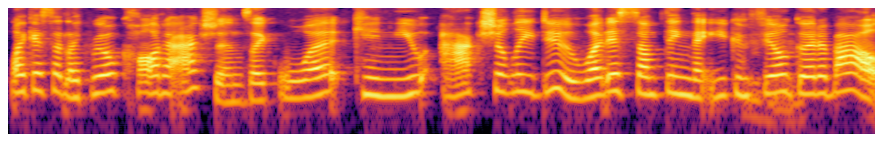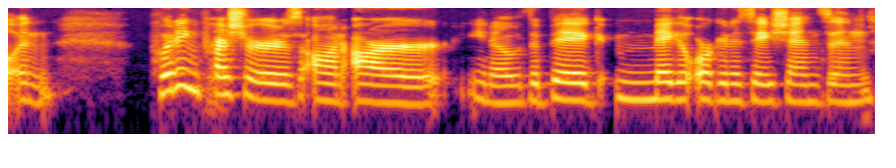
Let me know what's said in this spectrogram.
like I said, like real call to actions. Like what can you actually do? What is something that you can feel mm-hmm. good about? And putting pressures on our, you know, the big mega organizations and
